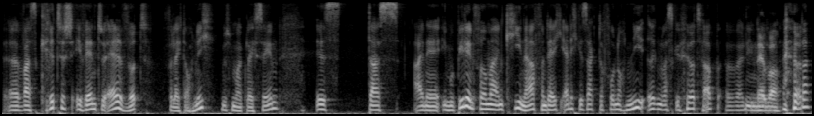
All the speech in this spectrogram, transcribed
äh, was kritisch eventuell wird, vielleicht auch nicht, müssen wir gleich sehen, ist, dass eine Immobilienfirma in China, von der ich ehrlich gesagt davor noch nie irgendwas gehört habe, äh, weil die Never. Wohl, oder?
